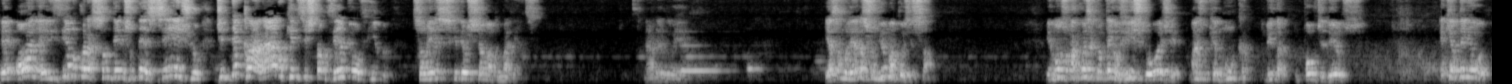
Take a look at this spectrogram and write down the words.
é, olha e vê no coração deles o desejo de declarar o que eles estão vendo e ouvindo. São esses que Deus chama para uma aliança. Aleluia. E essa mulher assumiu uma posição. Irmãos, uma coisa que eu tenho visto hoje, mais do que nunca, no meio do povo de Deus, é que eu tenho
